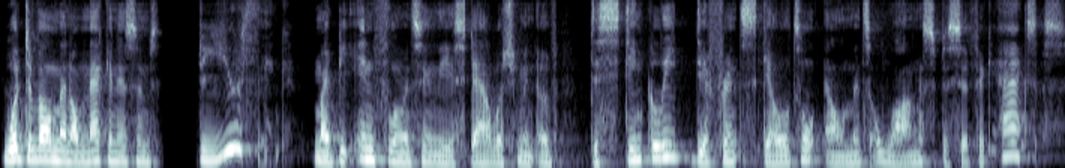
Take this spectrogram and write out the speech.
What developmental mechanisms do you think might be influencing the establishment of distinctly different skeletal elements along a specific axis?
